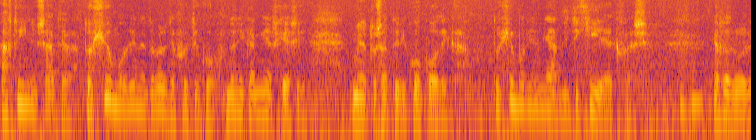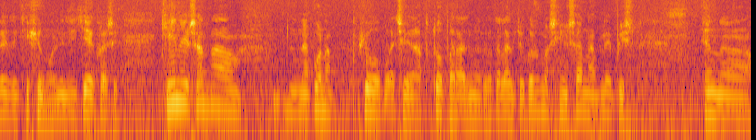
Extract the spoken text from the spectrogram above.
Αυτό είναι σάτερα. Το χιούμορ είναι τελώς διαφορετικό. Δεν έχει καμία σχέση με το σατυρικό κώδικα. Το χιούμορ είναι μια δυτική έκφραση. Mm-hmm. Γι' αυτό ακριβώς λέγεται και χιούμορ, είναι δυτική έκφραση. Και είναι σαν να, να πω ένα πιο έτσι, απτό παράδειγμα να το καταλάβει και ο κόσμος μας, είναι σαν να βλέπεις ένα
